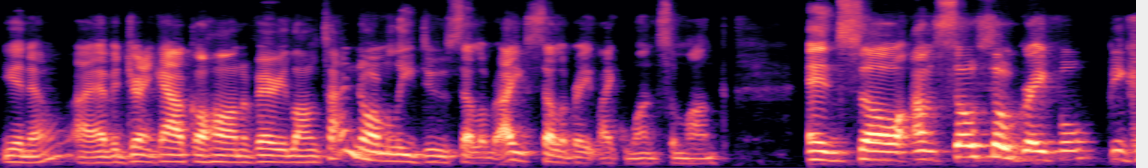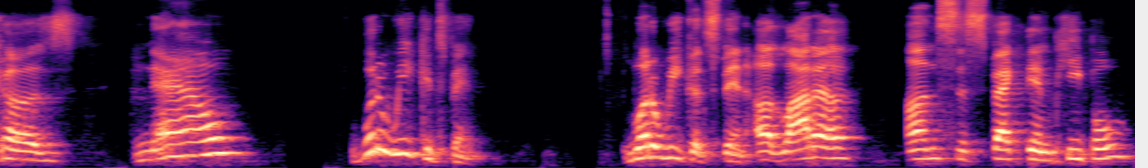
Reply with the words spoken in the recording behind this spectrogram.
You know, I haven't drank alcohol in a very long time. I normally do celebrate. I celebrate like once a month, and so I'm so so grateful because now, what a week it's been. What a week it's been. A lot of unsuspecting people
